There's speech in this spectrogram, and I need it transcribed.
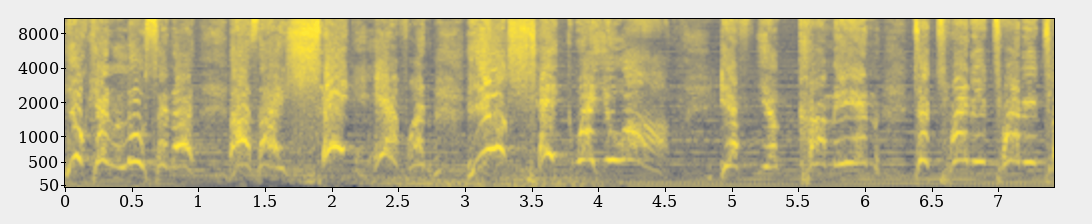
you can loosen it. As I shake heaven, you shake where you are. If you come in to 2022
